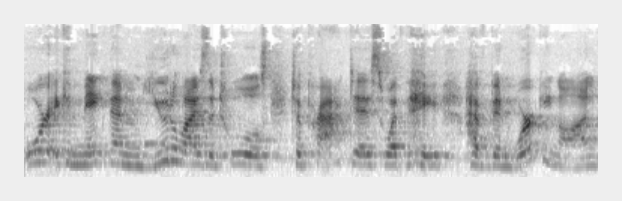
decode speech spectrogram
or it can make them utilize the tools to practice what they have been working on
